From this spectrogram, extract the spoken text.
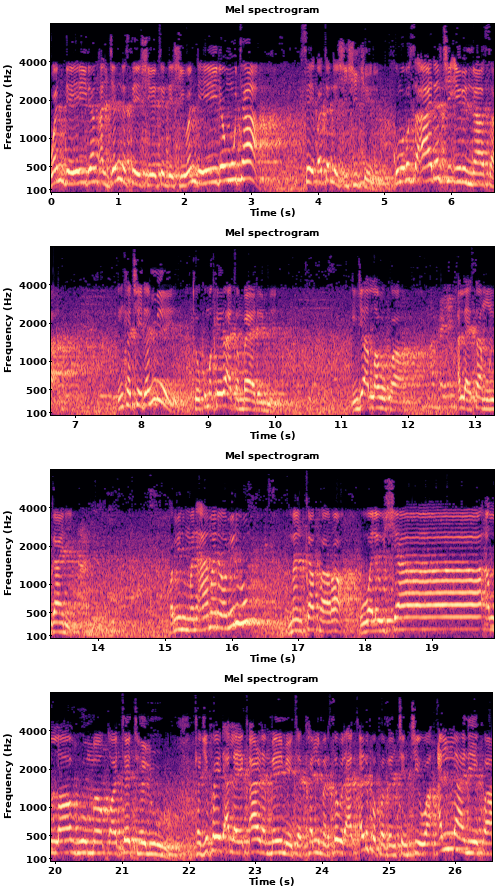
wanda yayi dan aljanna sai ya shirye da shi wanda yayi dan wuta sai ya batar da shi shikenan. Kuma bisa adalci irin nasa in ka ce dan me to kuma kai za a tambaya dan me. In ji Allah fa Allah ya sa mun gane. Wa minhum man amana wa minhum man kafara walau sha Allahu maqatatalu kaji fa yadda Allah ya ƙara maimaita kalmar saboda a ƙarfafa zancen cewa Allah ne fa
